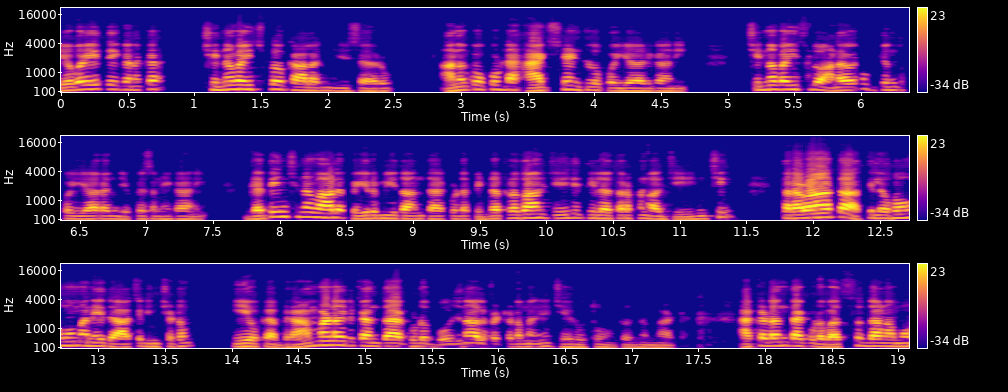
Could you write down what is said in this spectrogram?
ఎవరైతే గనక చిన్న వయసులో కాలం చేశారు అనుకోకుండా యాక్సిడెంట్లో పోయారు కానీ చిన్న వయసులో అనారోగ్యంతో పోయారని చెప్పేసి కానీ గతించిన వాళ్ళ పేరు మీద అంతా కూడా పిండ ప్రదానం చేసి తిల తర్పణాలు చేయించి తర్వాత తిలహోమం అనేది ఆచరించడం ఈ యొక్క బ్రాహ్మణులకంతా కూడా భోజనాలు పెట్టడం అనేది జరుగుతూ ఉంటుంది అన్నమాట అక్కడంతా కూడా వత్సదానము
